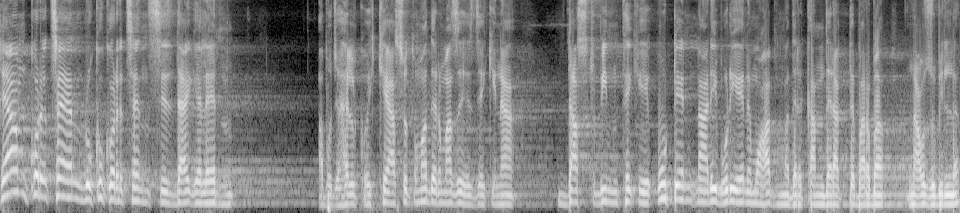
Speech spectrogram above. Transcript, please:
কেয়াম করেছেন, রুকু করেছেন, সিজদায় গেলেন। আবু জাহেল কই, কে আসো তোমাদের মাঝে যে কিনা ডাস্টবিন থেকে উঠে নাড়ি ভরিয়ে এনে মোহাম্মদের কান্দে রাখতে পারবা? নাউজুবিল্লাহ।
